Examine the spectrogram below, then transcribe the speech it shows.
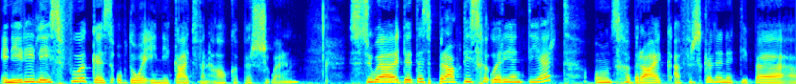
En hierdie les fokus op daai uniekheid van elke persoon. So dit is prakties georiënteerd. Ons gebruik uh, verskillende tipe uh,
